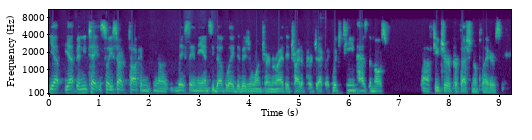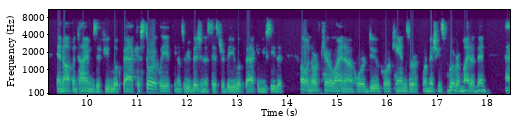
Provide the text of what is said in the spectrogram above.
Yep, yep. And you take so you start talking. You know, they say in the NCAA Division One tournament, right? They try to project like which team has the most uh, future professional players. And oftentimes, if you look back historically, it, you know, it's a revisionist history, but you look back and you see that, oh, North Carolina or Duke or Kansas or, or Michigan, whoever might have been, uh,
